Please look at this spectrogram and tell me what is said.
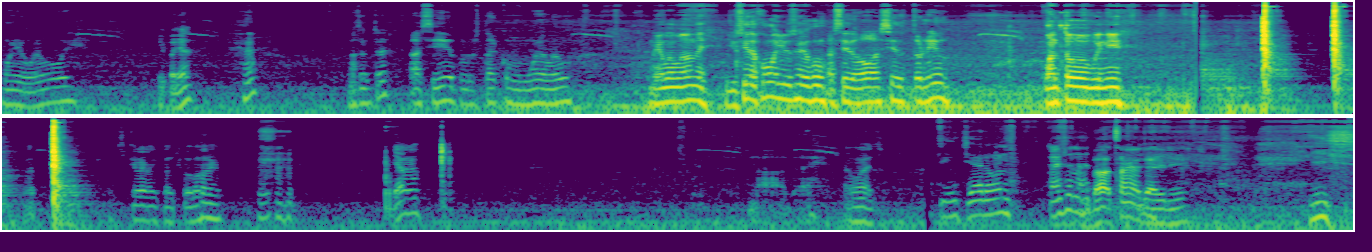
Muy a huevo, güey. ¿Y para allá? ¿Eh? ¿Más atrás? Así, pero está como muy a huevo. Mira, huevo, ¿dónde? You see the hole, you see the hole. Así de, oh, así de tornillo. ¿Cuánto we need? Cállese la About time I got it in. Yeesh.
